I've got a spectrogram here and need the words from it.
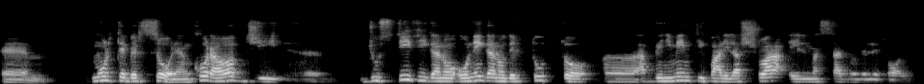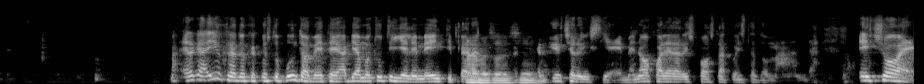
ehm, molte persone ancora oggi eh, giustificano o negano del tutto eh, avvenimenti quali la Shoah e il massacro delle foibe. Ma ragazzi, io credo che a questo punto avete, abbiamo tutti gli elementi per, eh, so, sì. per dircelo insieme, no? qual è la risposta a questa domanda. E cioè,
